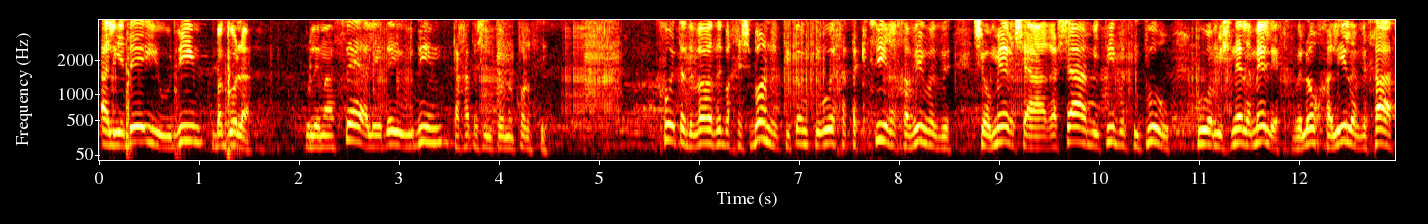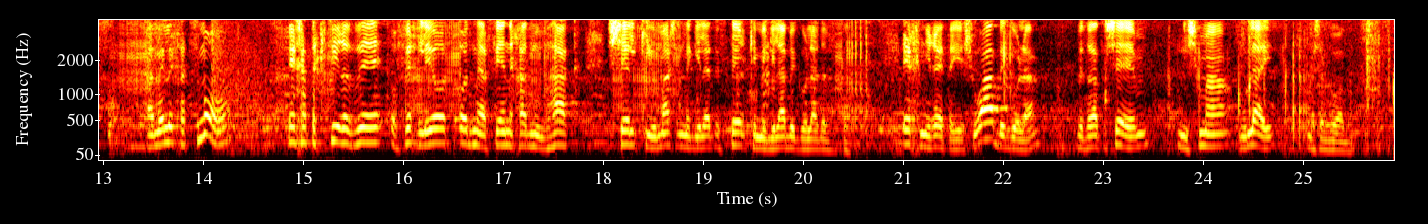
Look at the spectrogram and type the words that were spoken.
על ידי יהודים בגולה ולמעשה על ידי יהודים תחת השלטון הפרסי. קחו את הדבר הזה בחשבון ופתאום תראו איך התקציר החביב הזה שאומר שהרשע האמיתי בסיפור הוא המשנה למלך ולא חלילה וחס המלך עצמו איך התקציר הזה הופך להיות עוד מאפיין אחד מובהק של קיומה של מגילת אסתר כמגילה בגולה דווקא. איך נראית הישועה בגולה בעזרת השם נשמע אולי בשבוע הבא.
